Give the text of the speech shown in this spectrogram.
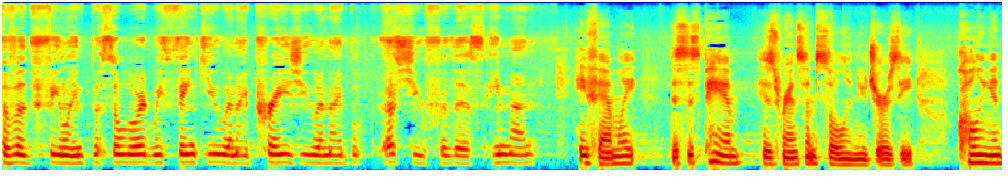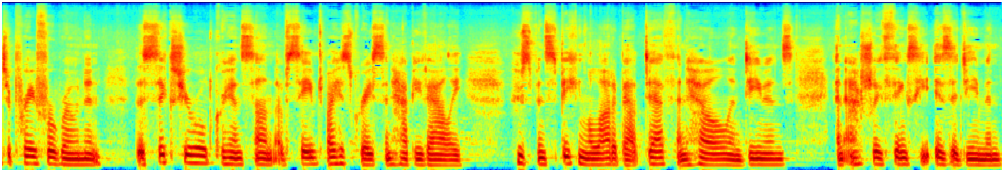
of a feeling. So, Lord, we thank you and I praise you and I bless you for this. Amen. Hey, family. This is Pam, his ransom soul in New Jersey, calling in to pray for Ronan, the six year old grandson of Saved by His Grace in Happy Valley, who's been speaking a lot about death and hell and demons and actually thinks he is a demon.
